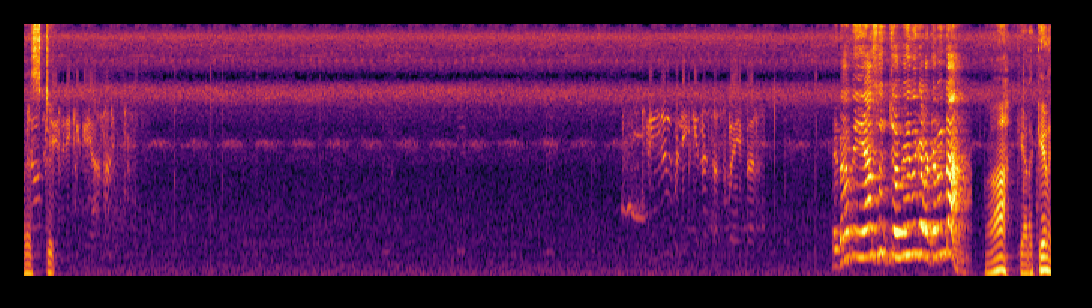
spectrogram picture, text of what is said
ബെസ്റ്റ് എടാ ആ ചെയ്ത് ആ കിടക്കാണ്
